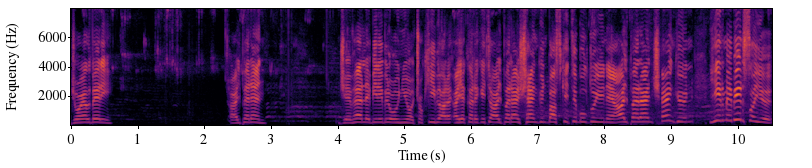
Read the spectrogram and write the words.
Joel Berry. Alperen. Cevher'le birebir oynuyor. Çok iyi bir ayak hareketi. Alperen Şengün basketi buldu yine. Alperen Şengün 21 sayı.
